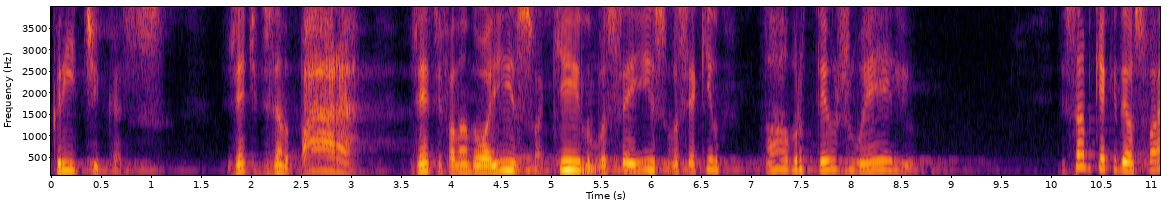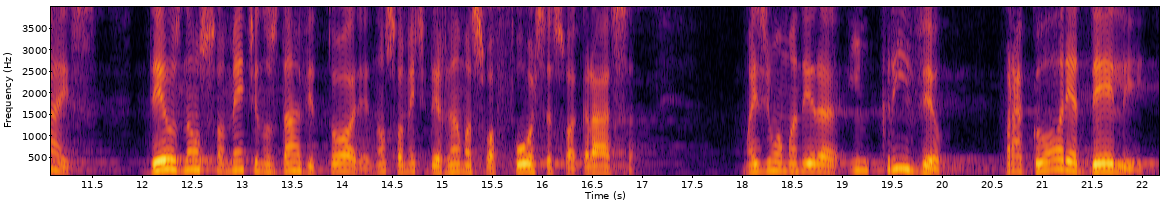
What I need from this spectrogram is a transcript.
críticas, gente dizendo: para, gente falando, oh, isso, aquilo, você isso, você aquilo, dobra o teu joelho. E sabe o que é que Deus faz? Deus não somente nos dá a vitória, não somente derrama a sua força, a sua graça, mas de uma maneira incrível, para a glória dele,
